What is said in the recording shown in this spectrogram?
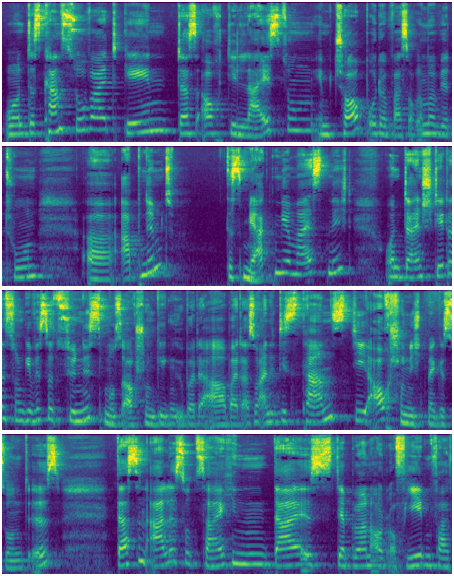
Und das kann so weit gehen, dass auch die Leistung im Job oder was auch immer wir tun, äh, abnimmt. Das merken wir meist nicht. Und da entsteht dann so ein gewisser Zynismus auch schon gegenüber der Arbeit. Also eine Distanz, die auch schon nicht mehr gesund ist. Das sind alles so Zeichen, da ist der Burnout auf jeden Fall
